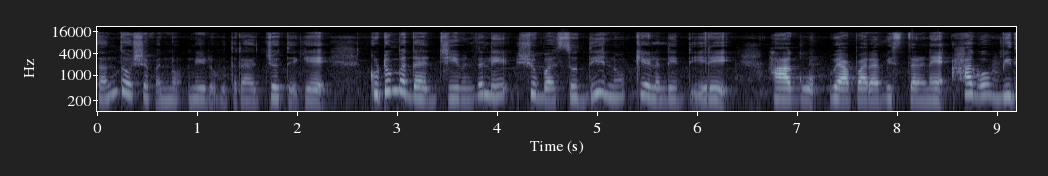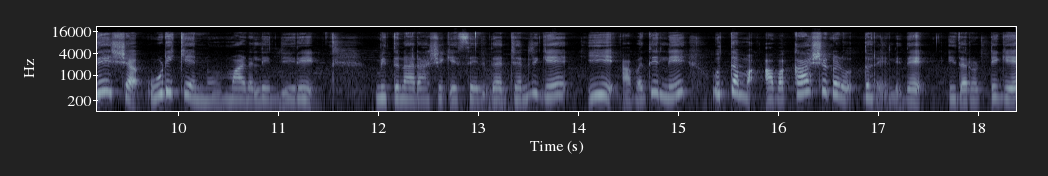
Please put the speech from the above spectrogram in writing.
ಸಂತೋಷವನ್ನು ನೀಡುವುದರ ಜೊತೆಗೆ ಕುಟುಂಬದ ಜೀವನದಲ್ಲಿ ಶುಭ ಸುದ್ದಿಯನ್ನು ಕೇಳಲಿದ್ದೀರಿ ಹಾಗೂ ವ್ಯಾಪಾರ ವಿಸ್ತರಣೆ ಹಾಗೂ ವಿದೇಶ ಹೂಡಿಕೆಯನ್ನು ಮಾಡಲಿದ್ದೀರಿ. ಮಿಥುನ ರಾಶಿಗೆ ಸೇರಿದ ಜನರಿಗೆ ಈ ಅವಧಿಯಲ್ಲಿ ಉತ್ತಮ ಅವಕಾಶಗಳು ದೊರೆಯಲಿದೆ. ಇದರೊಟ್ಟಿಗೆ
